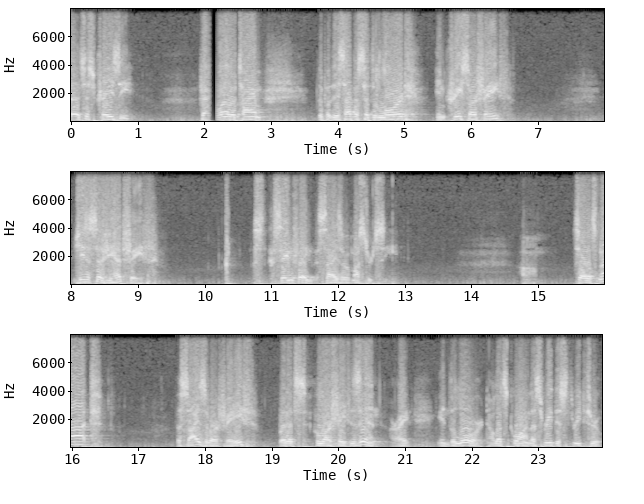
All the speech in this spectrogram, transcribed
it's just crazy. In fact, one other time, the, disciples said to the Lord, increase our faith. Jesus said, you had faith, same thing, the size of a mustard seed. Um, so it's not the size of our faith, but it's who our faith is in, all right? In the Lord. Now let's go on. Let's read this read through.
